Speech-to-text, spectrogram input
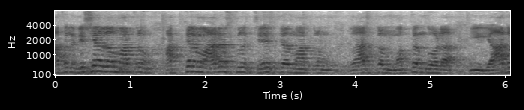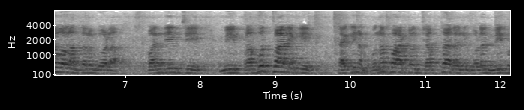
అతని విషయంలో మాత్రం అక్రమ అరెస్టులు చేస్తే మాత్రం రాష్ట్రం మొత్తం కూడా ఈ యాదవులందరూ కూడా స్పందించి మీ ప్రభుత్వానికి తగిన గుణపాఠం చెప్తారని కూడా మీకు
